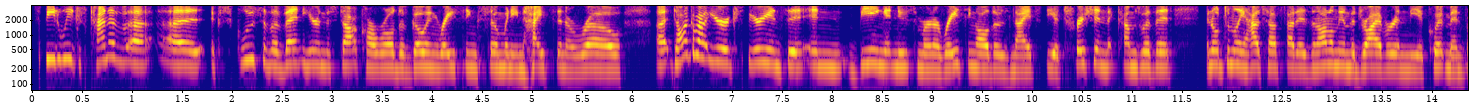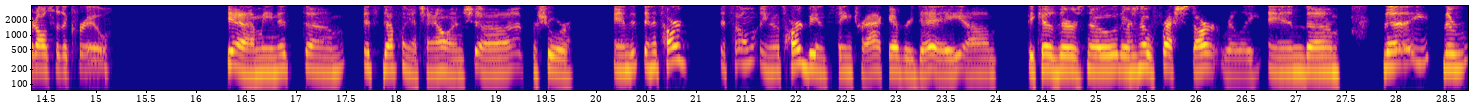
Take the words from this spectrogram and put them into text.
Speed Week is kind of a, a, exclusive event here in the stock car world of going racing so many nights in a row. Uh, talk about your experience in, in, being at New Smyrna, racing all those nights, the attrition that comes with it, and ultimately how tough that is, not only on the driver and the equipment, but also the crew. Yeah, I mean it. Um, it's definitely a challenge uh, for sure, and and it's hard. It's all you know it's hard being the same track every day. Um, because there's no there's no fresh start really. And um, the the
